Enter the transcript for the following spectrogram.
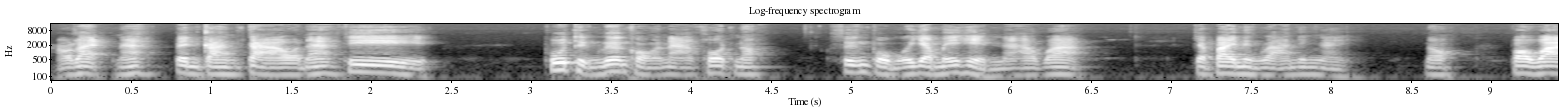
เอาแหละนะ เป็นการกล่าวนะที่พูดถึงเรื่องของอนาคตเนาะซึ่งผมก็ยังไม่เห็นนะครับว่าจะไปหนึ่งล้านยังไงเนาะเพราะว่า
